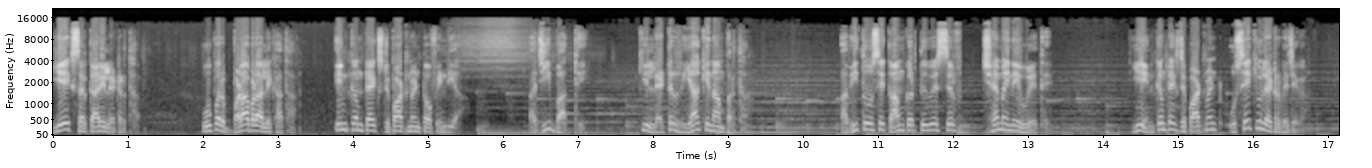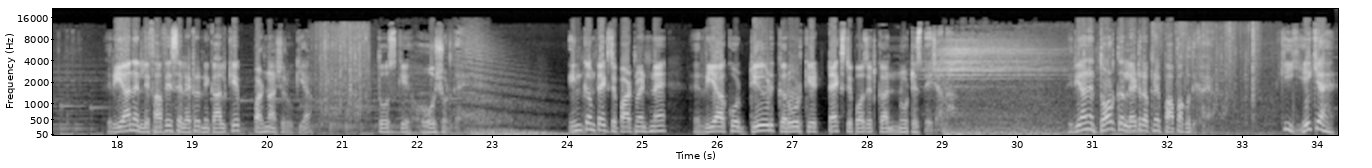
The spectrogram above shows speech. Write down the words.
ये एक सरकारी लेटर था। ऊपर बड़ा बड़ा लिखा था income tax department of India अजीब बात थी कि लेटर रिया के नाम पर था। अभी तो उसे काम करते हुए सिर्फ़ छह महीने हुए थे। ये इनकम टैक्स डिपार्टमेंट उसे क्यों लेटर भेजेगा? रिया ने लिफाफे से लेटर निकाल के पढ़ना शुरू किया। तो उसके होश उड़ गए। इनकम टैक्स डिपार्टमेंट ने रिया को डेढ़ करोड़ के टैक्स डिपॉजिट का नोटिस भेजा था। रिया ने दौड़कर लेटर अपने पापा को दिखाया कि ये क्या है?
